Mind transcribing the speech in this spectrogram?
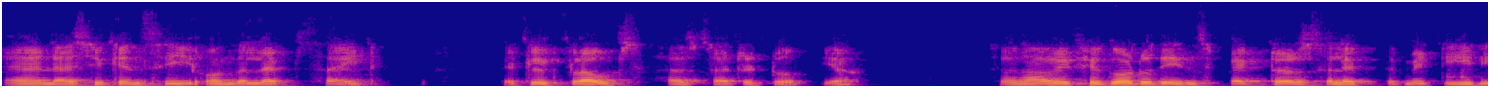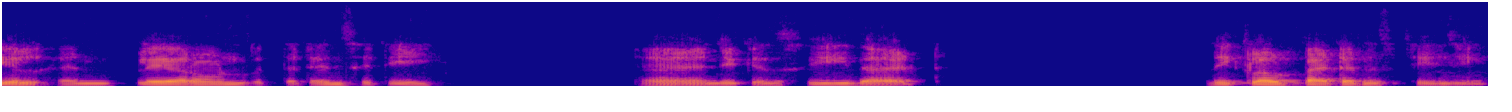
And as you can see on the left side little clouds have started to appear. So now if you go to the inspector select the material and play around with the density and you can see that the cloud pattern is changing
